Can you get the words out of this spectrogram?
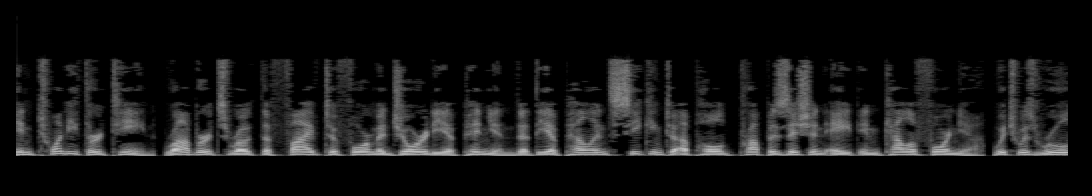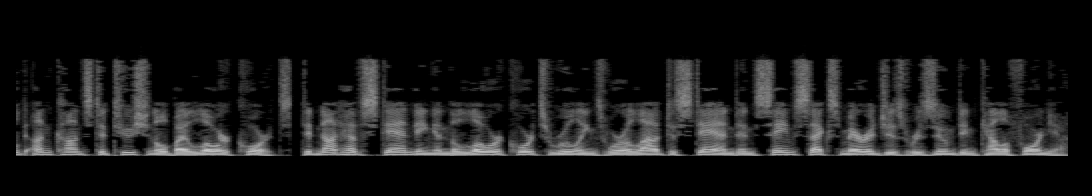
In 2013, Roberts wrote the 5–4 majority opinion that the appellants seeking to uphold Proposition 8 in California, which was ruled unconstitutional by lower courts, did not have standing and the lower court's rulings were allowed to stand and same-sex marriages resumed in California.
